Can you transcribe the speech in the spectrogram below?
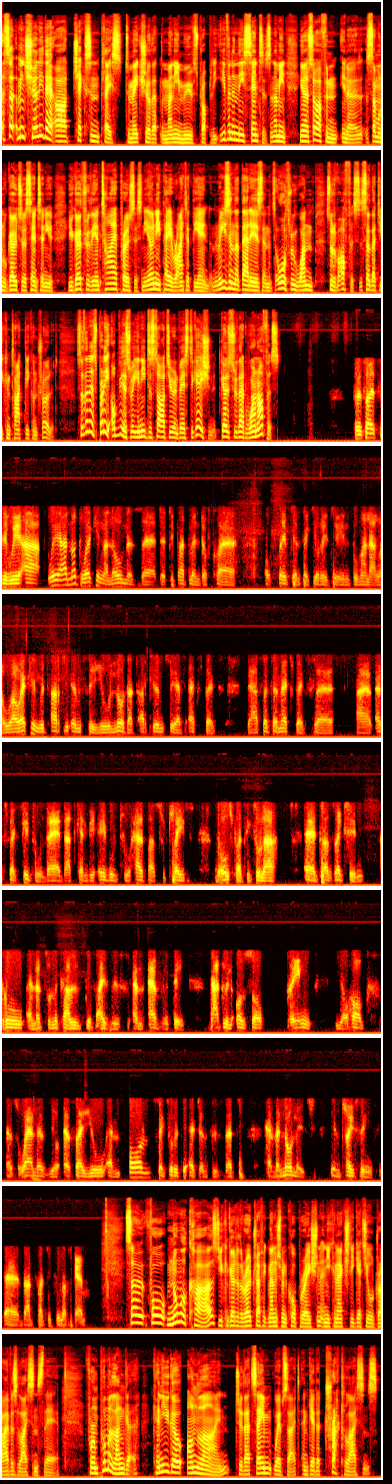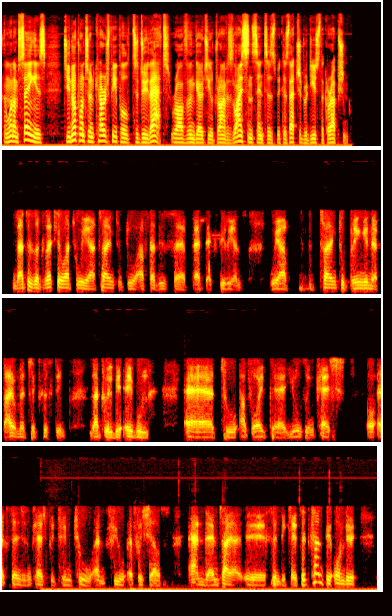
so, I mean, surely there are checks in place to make sure that the money moves properly, even in these centres. And I mean, you know, so often, you know, someone will go to a centre and you, you go through the entire process and you only pay right at the end. And the reason that that is, and it's all through one sort of office, is so that you can tightly control it. So then it's pretty obvious where you need to start your investigation. It goes through that one office. Precisely, we are we are not working alone as uh, the Department of uh, of Safety and Security in Mpumalanga. We are working with RTMC. You will know that RTMC has experts. There are certain experts, uh, uh, expert people there that can be able to help us to trace those particular uh, transactions through electronic devices and everything. That will also bring your Hawks as well as your SIU and all security agencies that have a knowledge in tracing uh, that particular scam. So, for normal cars, you can go to the Road Traffic Management Corporation and you can actually get your driver's license there. For Mpumalanga, can you go online to that same website and get a truck license? And what I'm saying is, do you not want to encourage people to do that rather than go to your driver's license centers because that should reduce the corruption? That is exactly what we are trying to do after this uh, bad experience. We are trying to bring in a biometric system that will be able uh, to avoid uh, using cash or exchanging cash between two and few officials and the entire uh, syndicate. It can't be only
